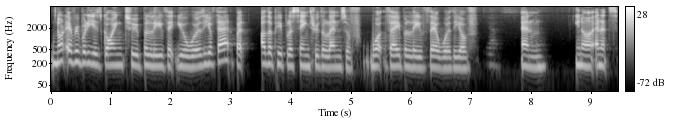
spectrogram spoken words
not everybody is going to believe that you're worthy of that but other people are seeing through the lens of what they believe they're worthy of and you know and it's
